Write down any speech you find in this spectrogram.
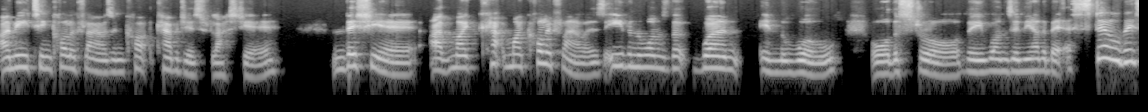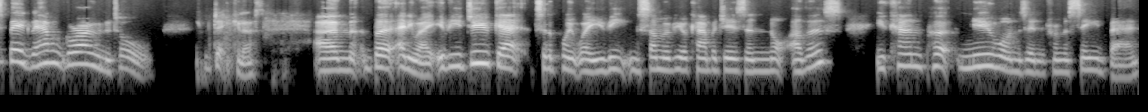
I'm eating cauliflowers and ca- cabbages last year. And this year, uh, my ca- my cauliflowers, even the ones that weren't in the wool or the straw, the ones in the other bit, are still this big. They haven't grown at all. It's ridiculous. Um, but anyway, if you do get to the point where you've eaten some of your cabbages and not others, you can put new ones in from a seed bed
